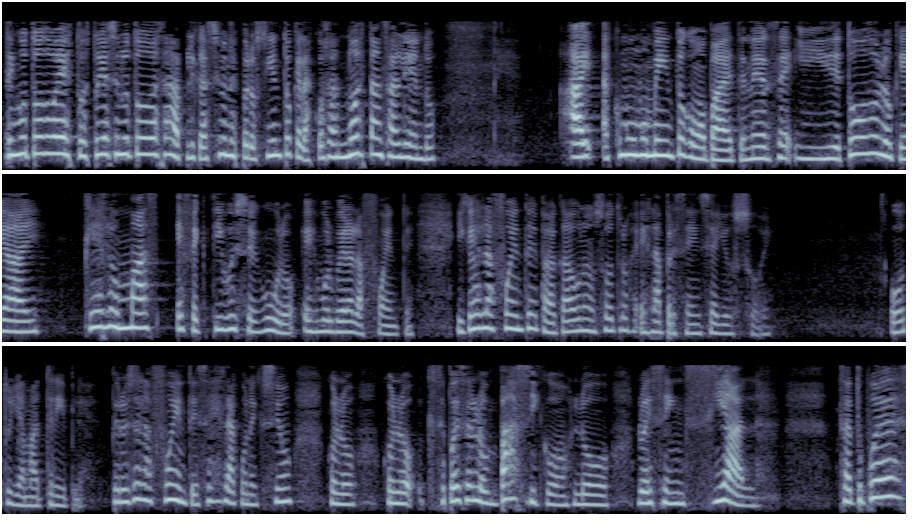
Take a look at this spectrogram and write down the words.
tengo todo esto, estoy haciendo todas esas aplicaciones, pero siento que las cosas no están saliendo. Hay, hay como un momento como para detenerse y de todo lo que hay, ¿qué es lo más efectivo y seguro? Es volver a la fuente. ¿Y qué es la fuente para cada uno de nosotros? Es la presencia yo soy. O tu llama triple. Pero esa es la fuente, esa es la conexión con lo, con lo que se puede ser lo básico, lo, lo esencial. O sea, tú puedes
